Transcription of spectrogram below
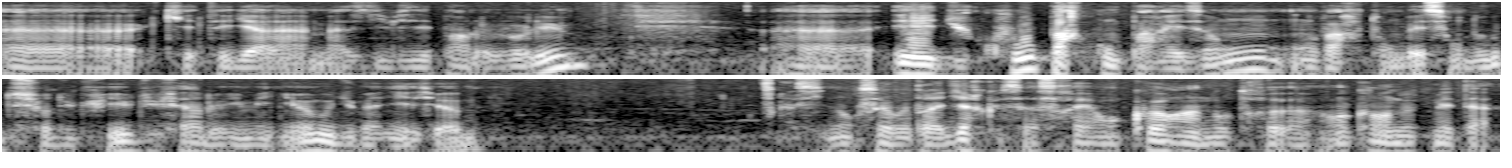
euh, qui est égale à la masse divisée par le volume. Euh, et du coup, par comparaison, on va retomber sans doute sur du cuivre, du fer, de l'aluminium ou du magnésium. Sinon, ça voudrait dire que ça serait encore un autre, encore un autre métal.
